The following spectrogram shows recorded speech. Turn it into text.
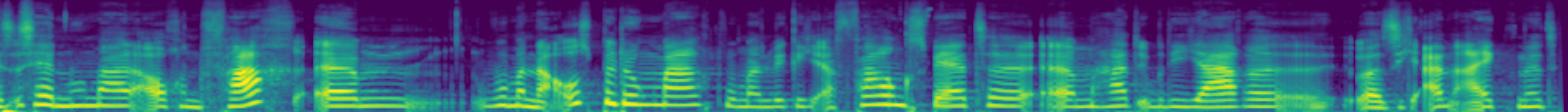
es ist ja nun mal auch ein Fach, ähm, wo man eine Ausbildung macht, wo man wirklich Erfahrungswerte ähm, hat über die Jahre äh, oder sich aneignet.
